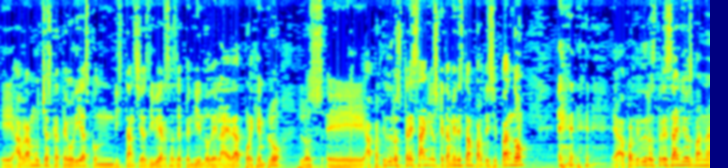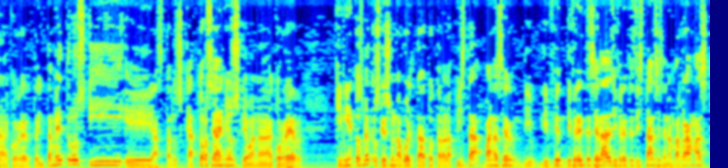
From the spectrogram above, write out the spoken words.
eh, habrá muchas categorías con distancias diversas dependiendo de la edad, por ejemplo, los a partir de los tres años que también están participando, a partir de los 3 años van a correr 30 metros y eh, hasta los 14 años que van a correr 500 metros, que es una vuelta total a la pista. Van a ser di dif diferentes edades, diferentes distancias en ambas ramas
